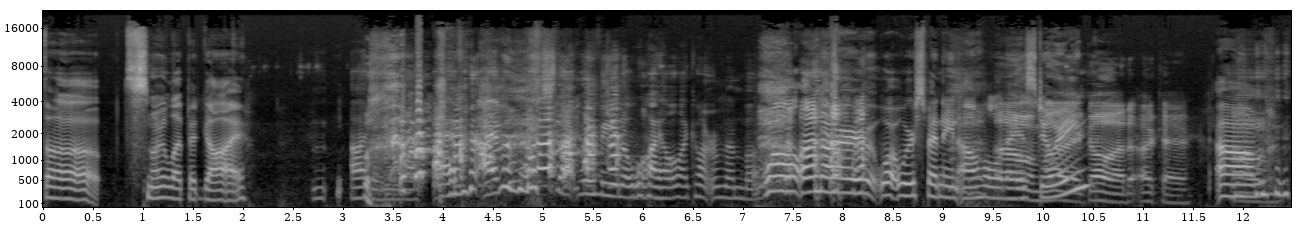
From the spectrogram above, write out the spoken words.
the snow leopard guy. I don't know. I haven't, I haven't watched that movie in a while. I can't remember. Well, I know what we're spending our holidays oh doing. Oh my god. Okay. Um,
